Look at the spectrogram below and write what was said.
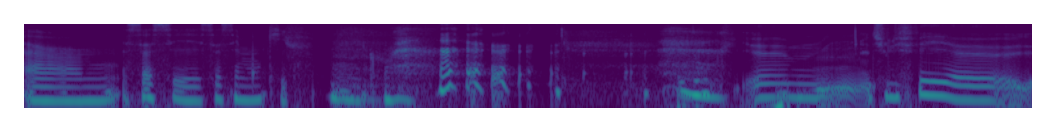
ça, c'est ça, c'est mon kiff. donc, tu le fais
